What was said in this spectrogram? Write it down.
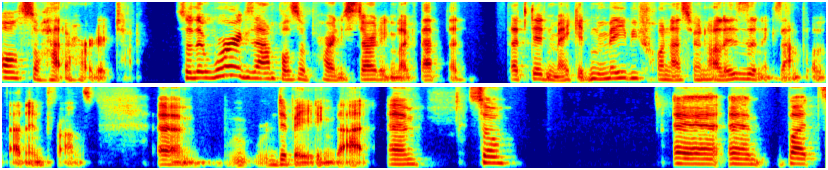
also had a harder time. So there were examples of parties starting like that that that did make it. Maybe Front National is an example of that in France. Um, debating that. Um, so, uh, um, but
